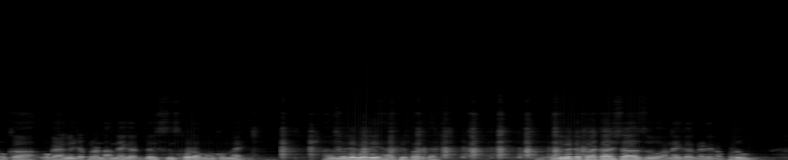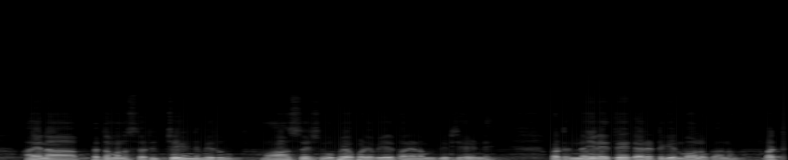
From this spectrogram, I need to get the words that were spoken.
ఒక ఒక యాంగిల్ చెప్పాలంటే అన్నయ్య గారి బ్లెస్సింగ్స్ కూడా మాకున్నాయి. I'm very very happy for that. ఎందుకంటే ప్రకాష్ రాజు అన్నయ్య గారిని అడిగినప్పుడు ఆయన పెద్ద మనసుతోటి చేయండి మీరు మా అసోసియేషన్ ఉపయోగపడే ఏ పనైనా మీరు చేయండి. బట్ నేనైతే డైరెక్ట్గా ఇన్వాల్వ్ కాను బట్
